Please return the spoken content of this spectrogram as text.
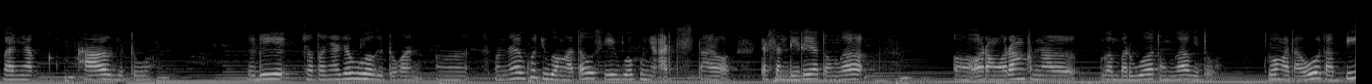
banyak hal gitu. Jadi contohnya aja gue gitu kan. E, sebenarnya gue juga nggak tahu sih gue punya art style tersendiri atau enggak eh, orang-orang kenal gambar gue atau enggak gitu. Gue nggak tahu tapi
